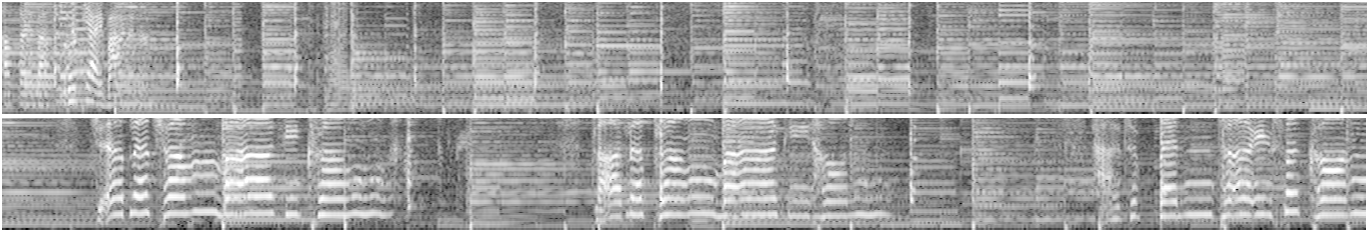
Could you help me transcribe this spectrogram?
เอาใจแบบรุ่นใหญ่บ้างนะคะเจ็บและช้ำมากี่ครั้ง พลาดและพลั้งมากี่หน หากจะเป็นเธออีกสักคน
